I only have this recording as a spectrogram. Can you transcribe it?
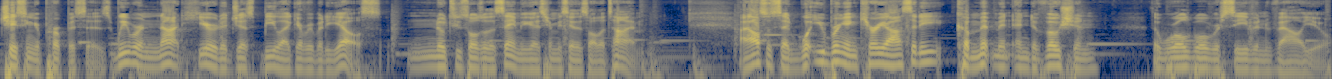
chasing your purposes. We were not here to just be like everybody else. No two souls are the same. You guys hear me say this all the time. I also said, what you bring in curiosity, commitment, and devotion, the world will receive in value.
